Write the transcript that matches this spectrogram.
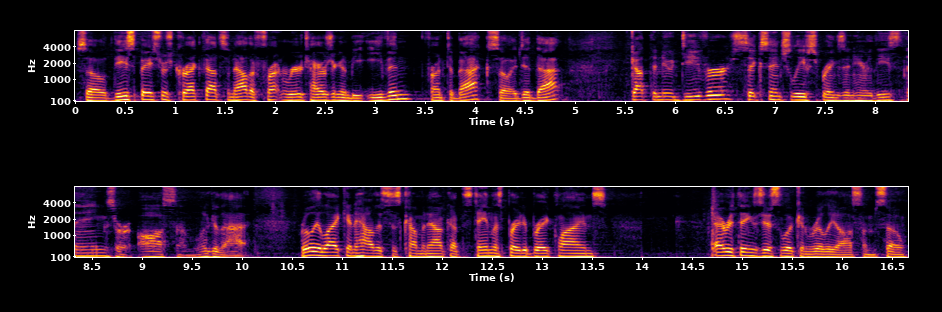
So these spacers correct that. So now the front and rear tires are gonna be even front to back. So I did that. Got the new Deaver six inch leaf springs in here. These things are awesome. Look at that. Really liking how this is coming out. Got the stainless braided brake lines. Everything's just looking really awesome. So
